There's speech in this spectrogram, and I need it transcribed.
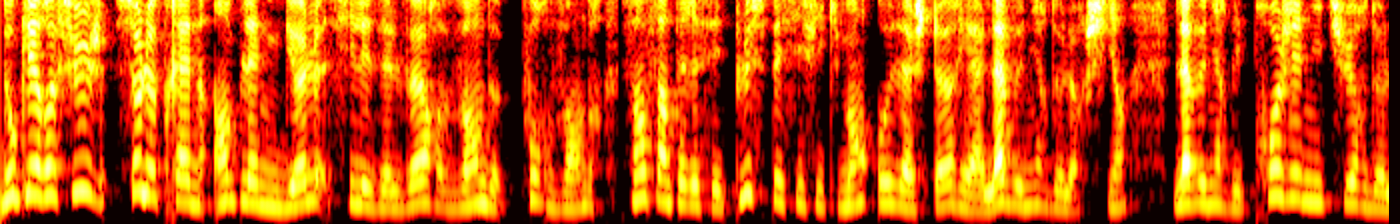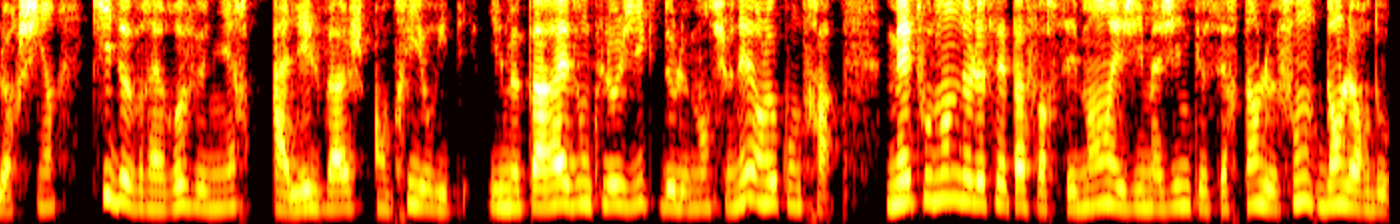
Donc les refuges se le prennent en pleine gueule si les éleveurs vendent pour vendre, sans s'intéresser plus spécifiquement aux acheteurs et à l'avenir de leurs chiens, l'avenir des de leurs chiens qui devraient revenir à l'élevage en priorité. Il me paraît donc logique de le mentionner dans le contrat. Mais tout le monde ne le fait pas forcément et j'imagine que certains le font dans leur dos.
